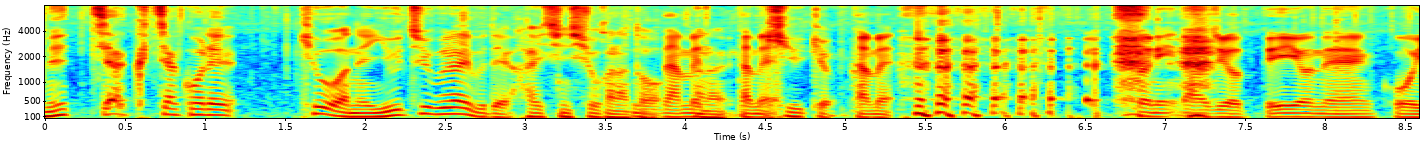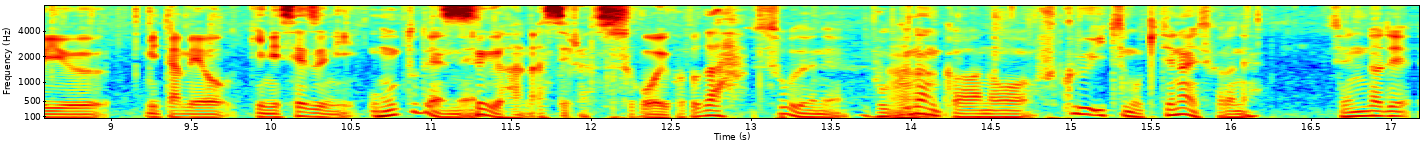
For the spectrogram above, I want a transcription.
めちゃくちゃこれ今日はね YouTube ライブで配信しようかなと。ダメダメ。急遽。ダメ。本当にラジオっていいよね。こういう見た目を気にせずに。本当だよね。すぐ話せる。すごいことだ。そうだよね。僕なんかあの服いつも着てないですからね。全裸で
